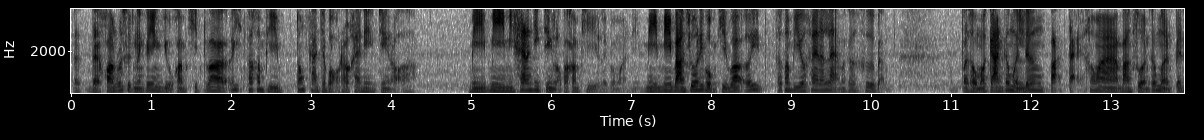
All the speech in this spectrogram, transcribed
แต่แต่ความรู้สึกนั้นก็ยังอยู่ความคิดว่าพระคัมภีร์ต้องการจะบอกเราแค่นี้จริงๆหรอมีมีมีแค่นั้นจริงๆหรอพระคัมภีร์อะไรประมาณนี้มีมีบางช่วงที่ผมคิดว่าเอ้ยพระคัมภีร์ก็แค่นั้นแหละมันก็คือแบบ ปฐมกาลก็เหมือนเรื่องปะแตะเข้ามาบางส่วนก็เหมือนเป็น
